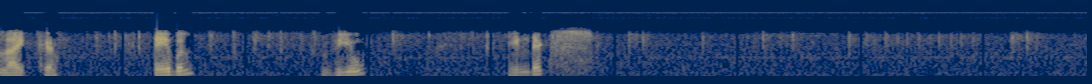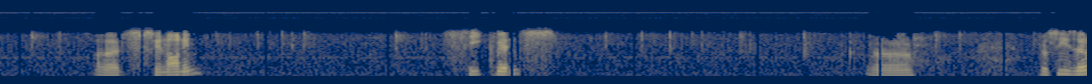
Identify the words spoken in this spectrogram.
like uh, table, view, index, uh, synonym, sequence, uh, procedure,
